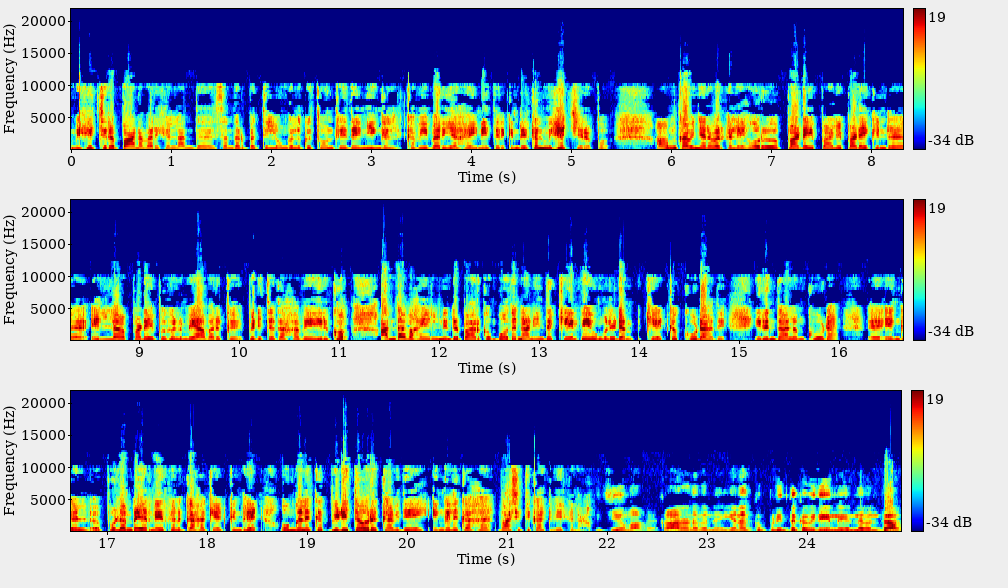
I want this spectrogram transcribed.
மிகச் சிறப்பான வரிகள் அந்த சந்தர்ப்பத்தில் உங்களுக்கு தோன்றியதை நீங்கள் கவி வரியாக இணைத்திருக்கின்றீர்கள். மிகச் சிறப்பு. ஆம் கவிஞர் அவர்களே ஒரு படைப்பாளி படைக்கின்ற எல்லா படைப்புகளுமே அவருக்கு பிடித்ததாகவே இருக்கும். அந்த வகையில் நின்று பார்க்கும்போது நான் இந்த கேள்வியை உங்களிடம் கேட்கக்கூடாது. இருந்தாலும் கூட எங்கள் புலம்பெயர் நேர்களுக்காக கேட்கின்றேன். உங்களுக்கு பிடித்த ஒரு கவிதையை எங்களுக்காக வாசித்து காட்டுவீர்களா? நிச்சயமாக. காரணம் என்ன? எனக்கு பிடித்த கவிதை என்ன என்னவென்றால்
